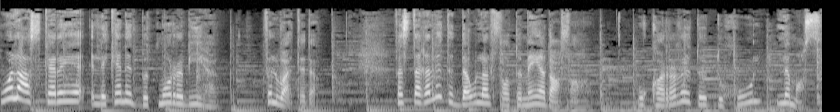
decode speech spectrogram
والعسكرية اللي كانت بتمر بيها في الوقت ده. فاستغلت الدولة الفاطمية ضعفها وقررت الدخول لمصر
